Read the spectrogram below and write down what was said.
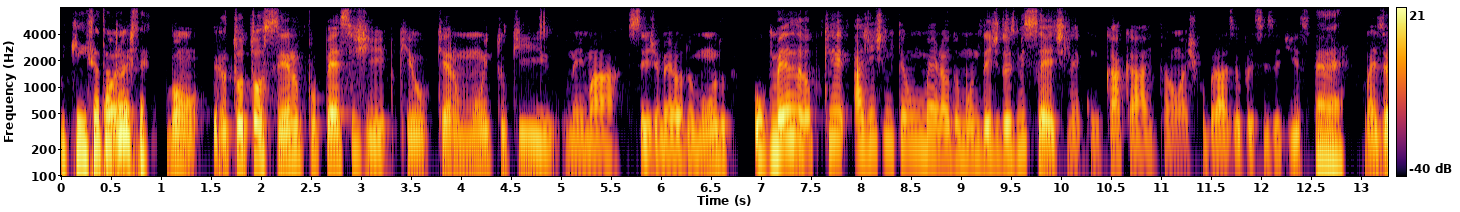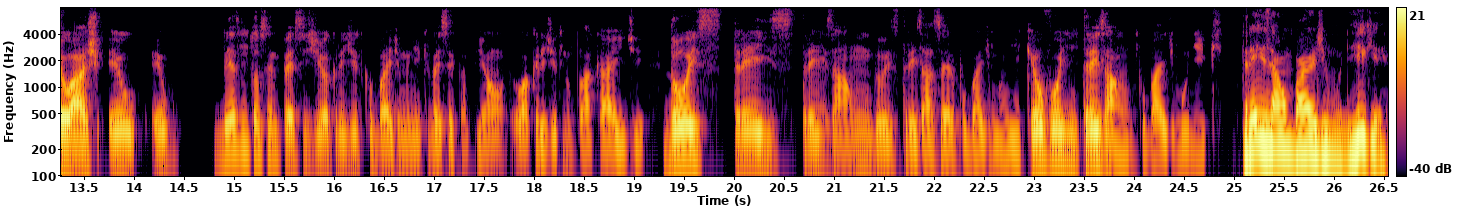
E quem você tá Olha, torcendo? Bom, eu tô torcendo pro PSG, porque eu quero muito que o Neymar seja melhor do mundo. O mesmo, porque a gente não tem um melhor do mundo desde 2007, né, com o Kaká. Então acho que o Brasil precisa disso. É. Mas eu acho, eu eu mesmo torcendo PSG, eu acredito que o Bayern de Munique vai ser campeão. Eu acredito no placar aí de 2, 3, 3 a 1, 2, 3 a 0 pro Bayern de Munique. Eu vou em 3 a 1 pro Bayern de Munique. 3 a 1 Bayern de Munique?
